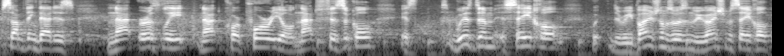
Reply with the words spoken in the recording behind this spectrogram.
something that is not earthly, not corporeal, not physical. It's wisdom, is seichel. The Rebbeinu wisdom, the Rebbeinu seichel,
